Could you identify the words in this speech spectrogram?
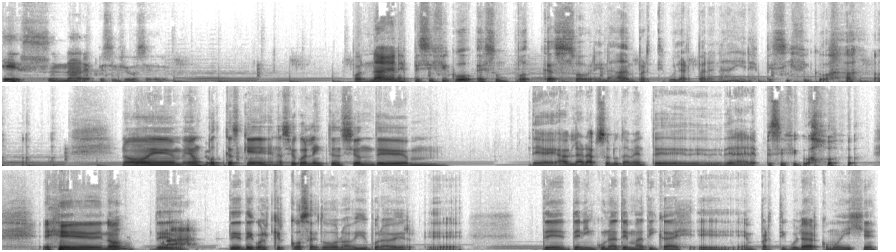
es nada en específico, Cedric? Pues nada en específico es un podcast sobre nada en particular para nadie en específico. No, em, es un podcast que nació con la intención de, mm, de hablar absolutamente de, nada en específico. Eh, ¿No? De, cualquier cosa, de todo lo habido por haber. Eh, de, ninguna temática eh, en particular, como dije.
